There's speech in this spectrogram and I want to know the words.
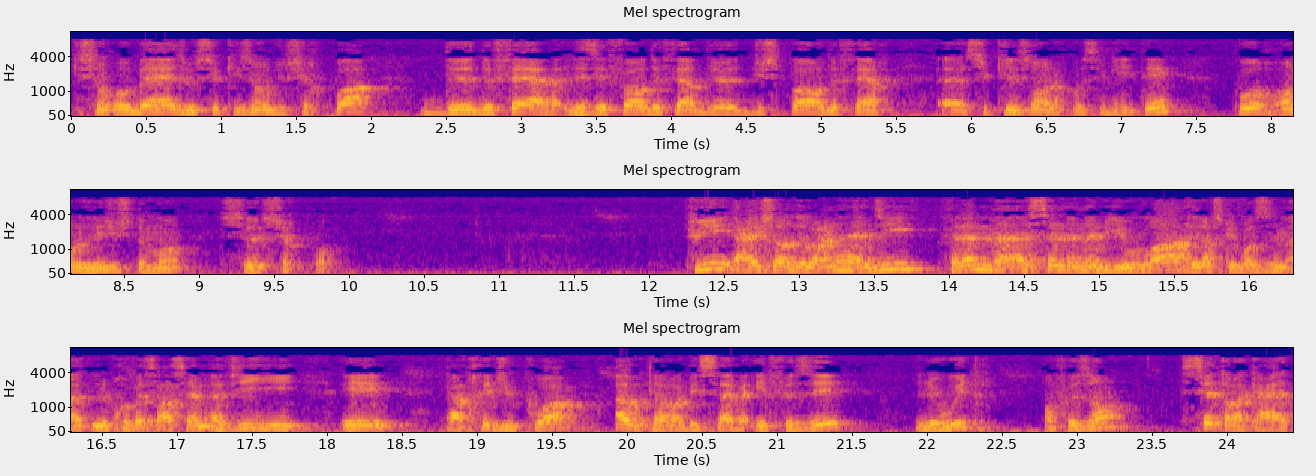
sont obèses ou ceux qui ont du surpoids de, de faire des efforts, de faire du sport, de faire euh, ce qu'ils ont à leur possibilité pour enlever justement ce surpoids. Puis Aïcha a dit et lorsque le prophète a vieilli et a pris du poids, il faisait le witr en faisant 7 rak'at.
